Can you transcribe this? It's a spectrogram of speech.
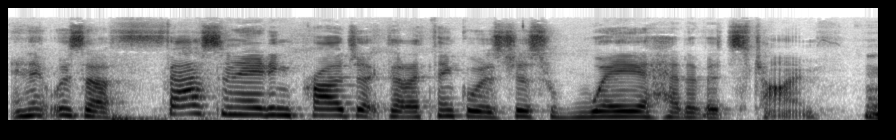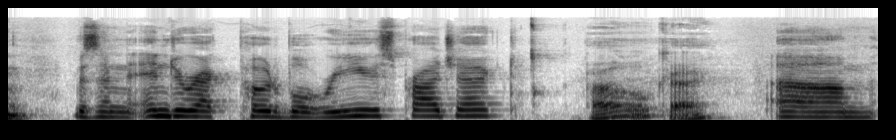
And it was a fascinating project that I think was just way ahead of its time. Hmm. It was an indirect potable reuse project. Oh, okay. Um,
